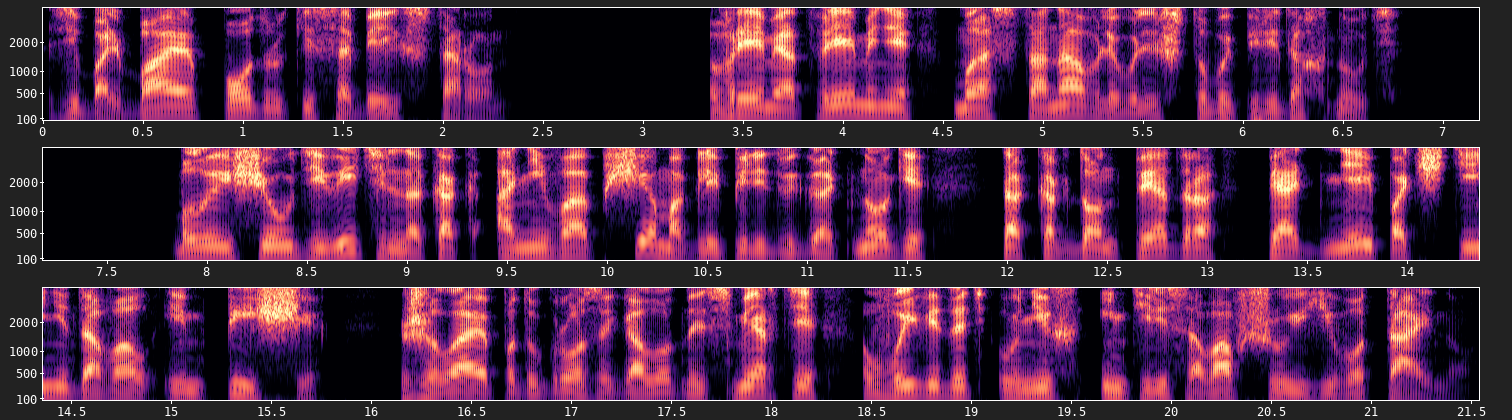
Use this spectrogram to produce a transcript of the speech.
Зибальбая под руки с обеих сторон. Время от времени мы останавливались, чтобы передохнуть. Было еще удивительно, как они вообще могли передвигать ноги, так как Дон Педро пять дней почти не давал им пищи, желая под угрозой голодной смерти выведать у них интересовавшую его тайну.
